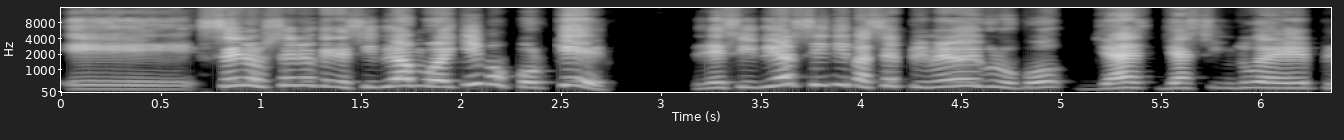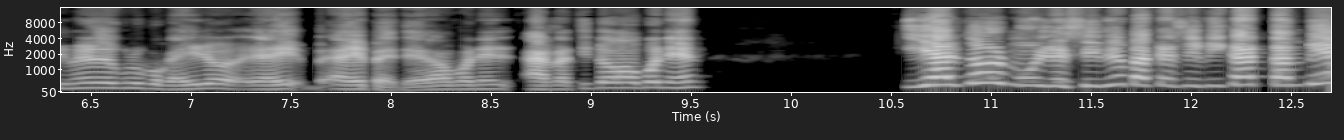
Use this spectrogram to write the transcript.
eh, 0 a 0 que a ambos equipos, ¿por qué? recibió al City para ser primero del grupo, ya, ya sin duda es el primero del grupo, que ahí, lo, ahí, espérate, vamos a poner, al ratito vamos a poner. Y al Dortmund le sirvió para clasificar también,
